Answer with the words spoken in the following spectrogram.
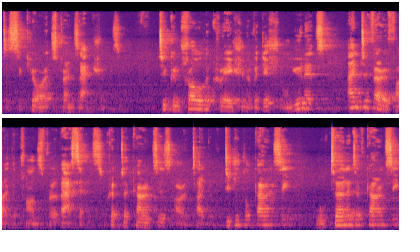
to secure its transactions to control the creation of additional units, and to verify the transfer of assets. Cryptocurrencies are a type of digital currency, alternative currency,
